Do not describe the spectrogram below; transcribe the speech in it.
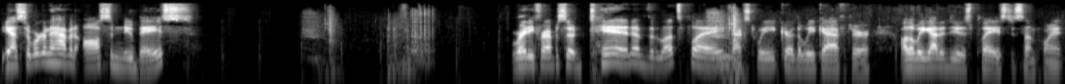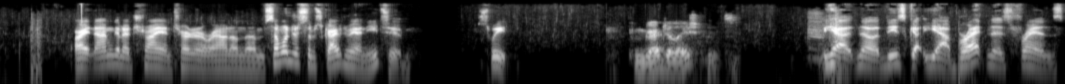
Yeah, so we're gonna have an awesome new base. Ready for episode 10 of the Let's Play next week or the week after. Although we gotta do this placed at some point. Alright, now I'm gonna try and turn it around on them. Someone just subscribed to me on YouTube. Sweet. Congratulations. Yeah, no, these guys, yeah, Brett and his friends.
